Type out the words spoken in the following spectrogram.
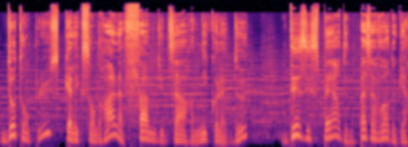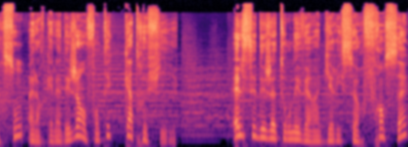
D'autant plus qu'Alexandra, la femme du tsar Nicolas II, désespère de ne pas avoir de garçon alors qu'elle a déjà enfanté quatre filles. Elle s'est déjà tournée vers un guérisseur français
